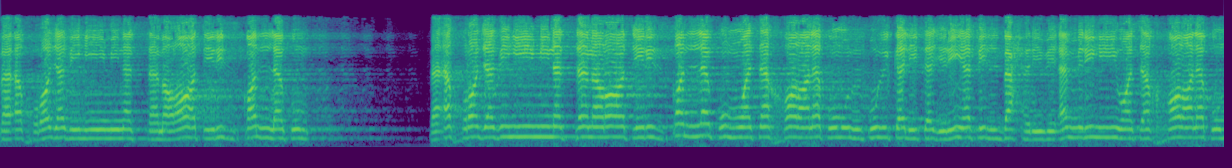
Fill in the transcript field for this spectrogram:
فأخرج به من الثمرات رزقا لكم فأخرج به من الثمرات رزقا لكم وسخر لكم الفلك لتجري في البحر بأمره وسخر لكم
